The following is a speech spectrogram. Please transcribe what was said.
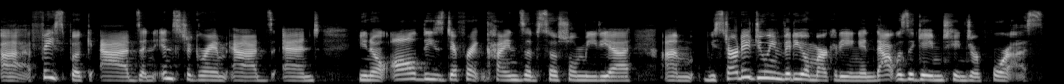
uh, Facebook ads and Instagram ads and you know all these different kinds of social media. Um, we started doing video marketing, and that was a game changer for us.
